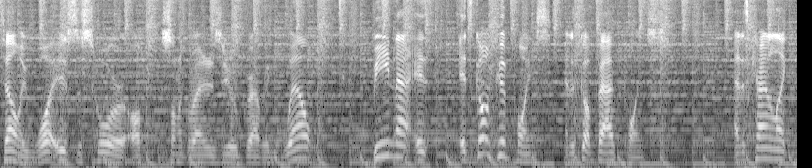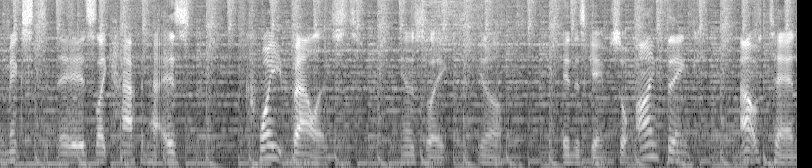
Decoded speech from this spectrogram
Tell me, what is the score of Sonic Riders Zero Gravity? Well, being that it, it's got good points and it's got bad points, and it's kind of like mixed. It's like half and half. It's quite balanced. It's like you know, in this game. So I think out of ten,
